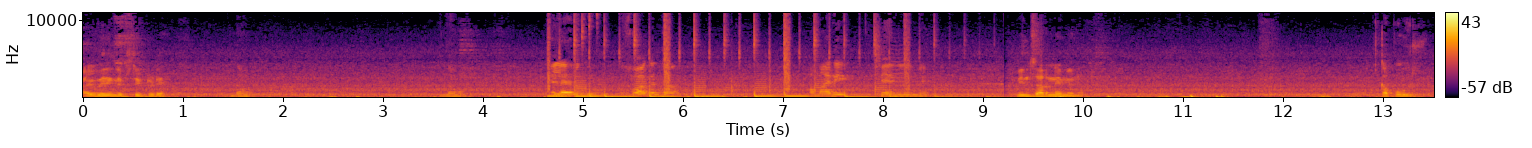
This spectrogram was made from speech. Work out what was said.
Are you wearing lipstick today? No. No. ಎಲ್ಲರಿಗೂ ಸ್ವಾಗತ हमारे चैनल में ನಿನ್ನ ಸರ್ನೇಮ್ ಏನು कपूर Can't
